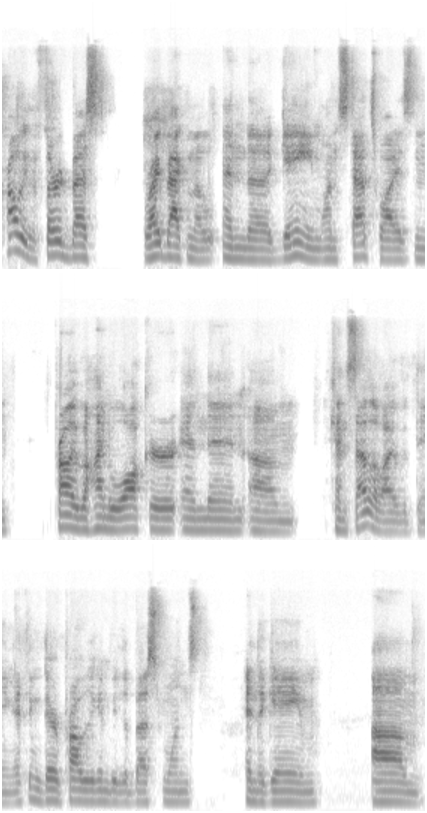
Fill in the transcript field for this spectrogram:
probably the third best right back in the in the game on stats wise, and probably behind Walker and then um Cancelo. I would think. I think they're probably going to be the best ones in the game. Um,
